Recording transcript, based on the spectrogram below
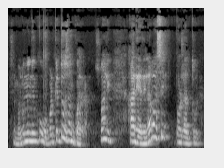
Es el volumen de un cubo porque todos son cuadrados. ¿Vale? Área de la base por la altura.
